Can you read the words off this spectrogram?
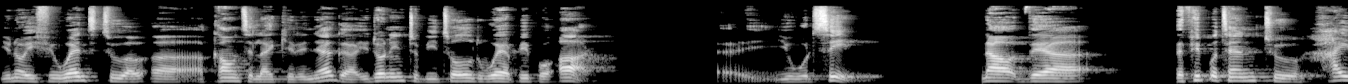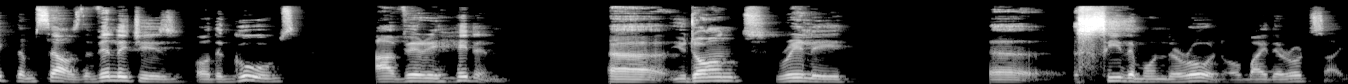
you know, if you went to a, a county like Kirinyaga, you don't need to be told where people are. Uh, you would see. Now, the people tend to hide themselves. The villages or the goobs are very hidden. Uh, you don't really uh, see them on the road or by the roadside.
